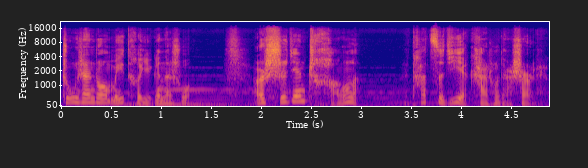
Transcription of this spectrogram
中山装没特意跟他说，而时间长了，他自己也看出点事儿来了。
